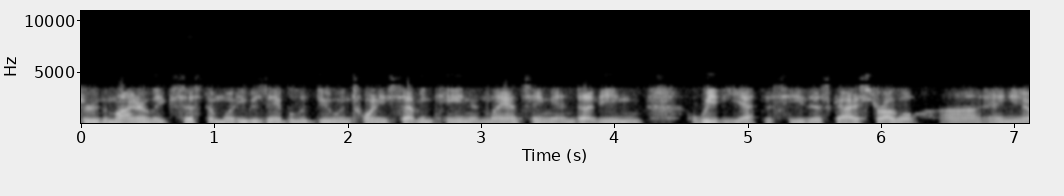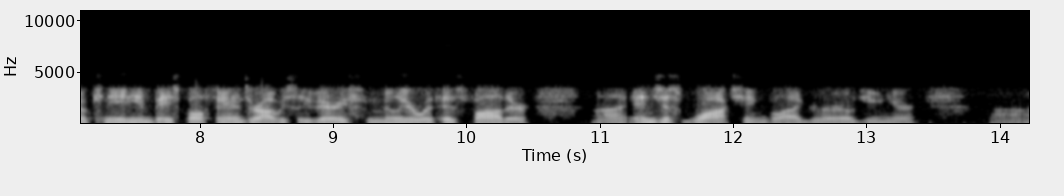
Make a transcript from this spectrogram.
through the minor league system, what he was able to do in 2017 in Lansing and Dunedin. We've yet to see this guy struggle, uh, and you know, Canadian baseball fans are obviously very familiar with his father, uh, and just watching Vlad Guerrero Jr uh,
